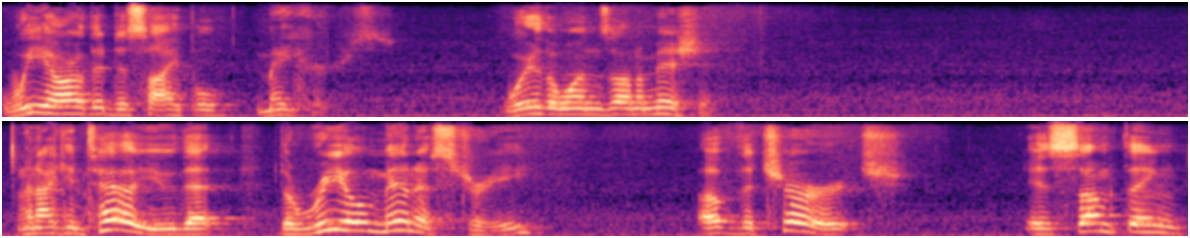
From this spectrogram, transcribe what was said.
we are the disciple makers. We're the ones on a mission. And I can tell you that the real ministry of the church is something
